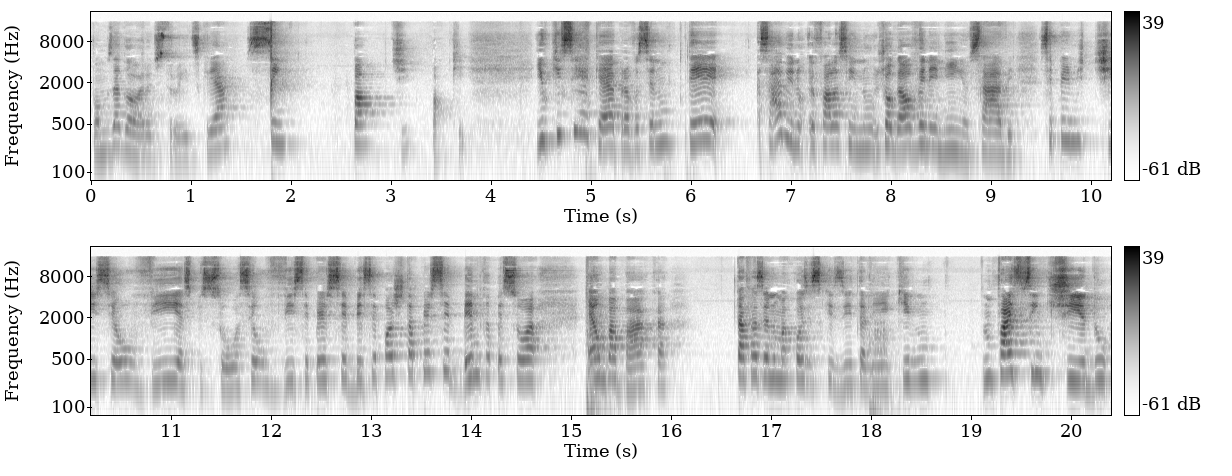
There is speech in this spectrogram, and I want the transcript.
Vamos agora destruir, descriar? Sim. Pode, POC. E o que se requer para você não ter, sabe? Eu falo assim, jogar o veneninho, sabe? Você permitir, você ouvir as pessoas, você ouvir, você perceber. Você pode estar percebendo que a pessoa é um babaca, tá fazendo uma coisa esquisita ali, que não, não faz sentido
